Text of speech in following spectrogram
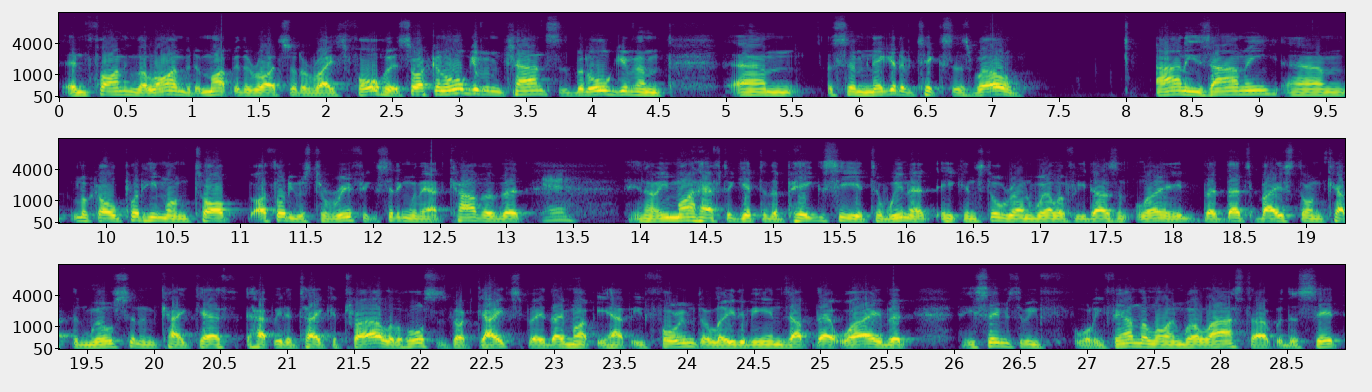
and finding the line, but it might be the right sort of race for her. So I can all give him chances, but all give him um, some negative ticks as well. Arnie's Army, um, look, I'll put him on top. I thought he was terrific sitting without cover, but Yeah. you know, he might have to get to the pegs here to win it. He can still run well if he doesn't lead, but that's based on Captain Wilson and Kate Gath happy to take a trail. The horse has got gate speed. They might be happy for him to lead if he ends up that way, but he seems to be, well, he found the line well last start with the set.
